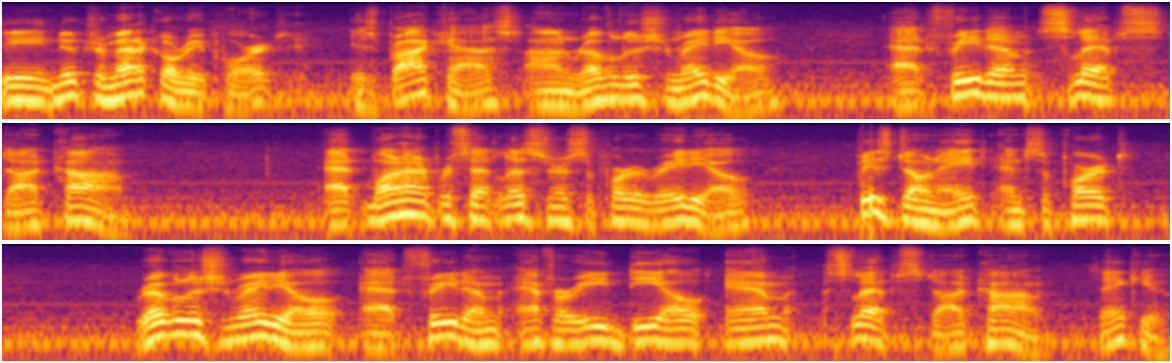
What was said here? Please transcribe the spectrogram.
The NutriMedical Report is broadcast on Revolution Radio at freedomslips.com. At 100% listener supported radio, please donate and support Revolution Radio at freedom, F R E D O M, slips.com. Thank you.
